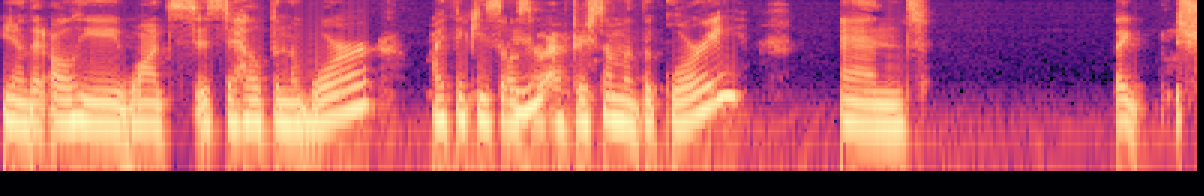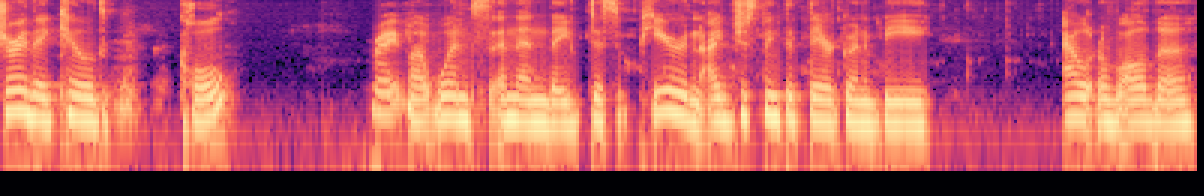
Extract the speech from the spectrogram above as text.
you know that all he wants is to help in the war, I think he's also mm-hmm. after some of the glory. And like sure they killed Cole. Right. but once and then they disappeared and i just think that they're going to be out of all the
